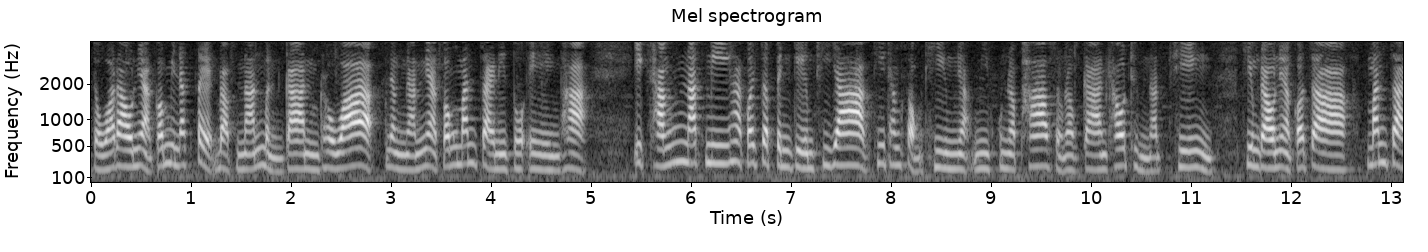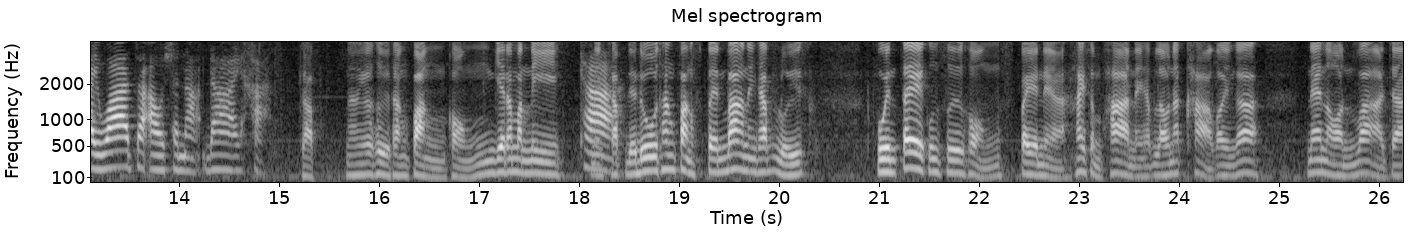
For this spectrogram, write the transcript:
แต่ว่าเราเนี่ยก็มีนักเตะแบบนั้นเหมือนกัน เพราะว่าอย่างนั้นเนี่ยต้องมั่นใจในตัวเองค่ะ อีกทั้งนัดนี้ค่ะก็จะเป็นเกมที่ยากที่ทั้งสองทีมเนี่ยมีคุณภาพสำหรับการเข้าถึงนัดชิง ทีมเราเนี่ยก็จะมั่นใจว่าจะเอาชนะได้ค่ะ ครับนั่นก็คือทางฝั่งของเยอรมนีค่ะนะครับเดี๋ยวดูทางฝั่งสเปนบ้างนะครับหลุยส์ฟูเอนเต้กุนซือของสเปนเนี่ยให้สัมภาษณ์นะครับแล้วนักข่าวก็เองก็แน่นอนว่าอาจจะ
